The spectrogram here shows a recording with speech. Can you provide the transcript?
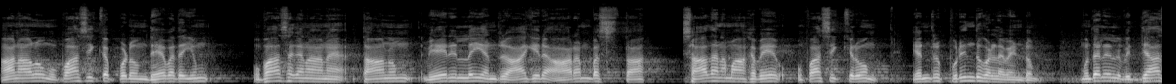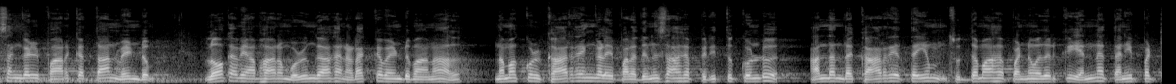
ஆனாலும் உபாசிக்கப்படும் தேவதையும் உபாசகனான தானும் வேறில்லை என்று ஆகிற ஆரம்ப ஸ்தா சாதனமாகவே உபாசிக்கிறோம் என்று புரிந்து கொள்ள வேண்டும். முதலில் வித்தியாசங்கள் பார்க்கத்தான் வேண்டும். லோக வியாபாரம் ஒழுங்காக நடக்க வேண்டுமானால் நமக்குள் காரியங்களை பல தினசாக பிரித்து கொண்டு அந்தந்த காரியத்தையும் சுத்தமாக பண்ணுவதற்கு என்ன தனிப்பட்ட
